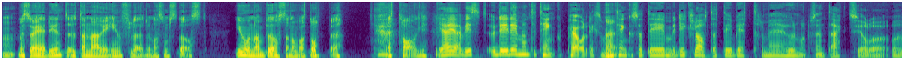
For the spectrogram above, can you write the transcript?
Mm. Men så är det ju inte, utan när är inflödena som störst? Jo, när börsen har varit uppe ett tag. Ja, ja, visst. Och det är det man inte tänker på. Liksom. Man Nej. tänker så att det är, det är klart att det är bättre med 100 aktier och, och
